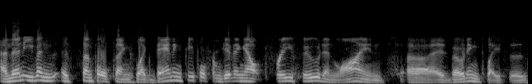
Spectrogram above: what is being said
And then even as simple things like banning people from giving out free food in lines uh, at voting places.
